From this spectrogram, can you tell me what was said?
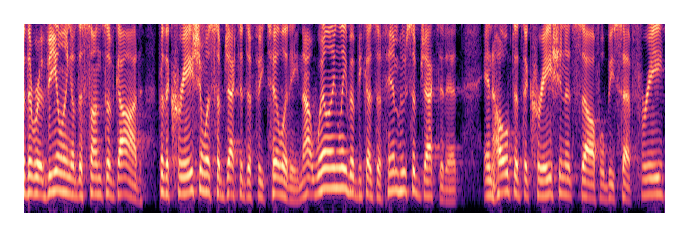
for the revealing of the sons of God. For the creation was subjected to futility, not willingly, but because of him who subjected it, in hope that the creation itself will be set free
